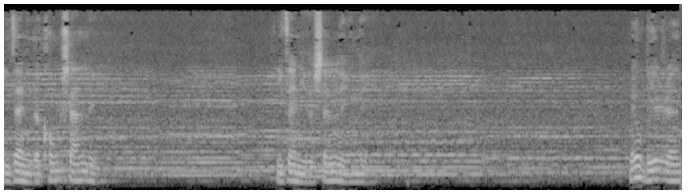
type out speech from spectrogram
你在你的空山里，你在你的森林里，没有别人，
